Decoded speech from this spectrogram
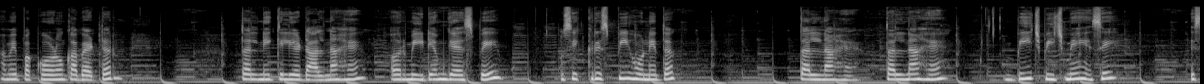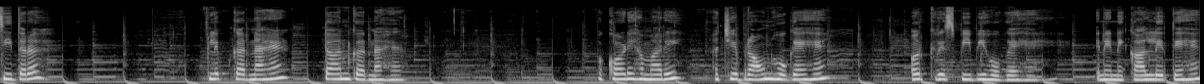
हमें पकौड़ों का बैटर तलने के लिए डालना है और मीडियम गैस पे उसे क्रिस्पी होने तक तलना है। तलना है। बीच बीच में इसे इसी तरह फ्लिप करना है। टर्न करना है। पकौड़े हमारे अच्छे ब्राउन हो गए हैं और क्रिस्पी भी हो गए हैं। इन्हें निकाल लेते हैं।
